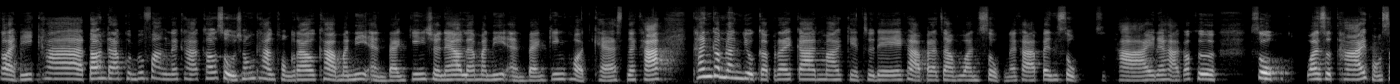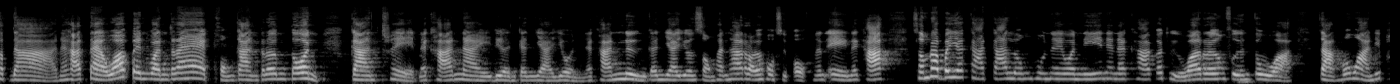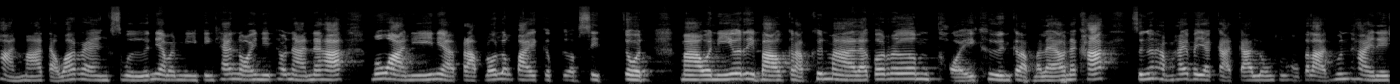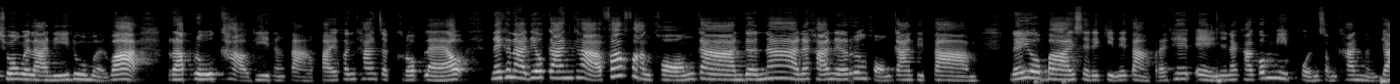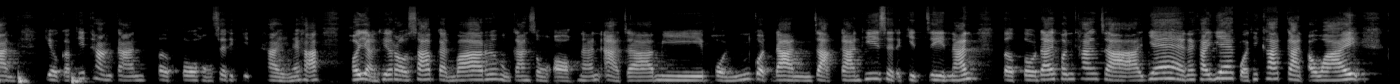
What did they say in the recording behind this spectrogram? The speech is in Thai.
สวัสดีค่ะ ต้อนรับคุณผู้ฟังนะคะ เข้าสู่ช่องทางของเราค่ะ Money and Banking Channel และ Money and Banking Podcast นะคะ ท่านกำลังอยู่กับรายการ Market Today ค่ะ ประจำวันศุกร์นะคะ เป็นศุกร์สุดท้ายนะคะ ก็คือศุกร์วันสุดท้ายของสัปดาห์นะคะ แต่ว่าเป็นวันแรกของการเริ่มต้นการเทรดนะคะ ในเดือนกันยายนนะคะ 1 กันยายน 2566 นั่นเองนะคะสำหรับบรรยากาศการลงทุนในวันนี้เนี่ยนะคะ ก็ถือว่าเริ่มฟื้นตัวจากเมื่อวานที่ผ่านมา แต่ว่าแรงฟื้นเนี่ยมันมีเพียงแค่น้อยนิดเท่านั้นนะคะ เมื่อวานนี้เนี่ยปรับลดลงไปเกือบเกือบสิจุด มาวันนี้รีบาวกลับขึ้นมา แล้วก็เริ่มถอยคืนกลับมาแล้วนะคะ ซึ่งก็ทำให้บรรยากาศการลงทุนของตลาดหุ้นไทยในช่วงเวลานี้ดูเหมือนว่า รับรู้ข่าวดีต่างๆ ไปค่อนข้างจะครบแล้ว ในขณะเดียวกันค่ะฝากฝั่งของการเดินหน้านะคะในเรื่องของการติดตาม นโยบายเศรษฐกิจในต่างประเทศเองเนี่ยนะคะก็มีผลสำคัญเหมือนกัน เกี่ยวกับทิศทางการเติบโตของเศรษฐกิจไทยนะคะ เพราะอย่างที่เราทราบกันว่าเรื่องของการส่งออกนั้นอาจจะมีผลกดดันจากการที่เศรษฐกิจจีนนั้น เติบโตได้ค่อนข้างจะแย่นะคะ แย่กว่าที่คาดการเอาไว้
